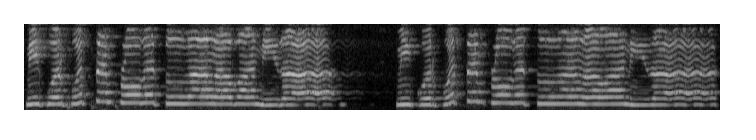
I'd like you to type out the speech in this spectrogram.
Mi cuerpo es templo de toda la vanidad. Mi cuerpo es templo de toda la vanidad.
